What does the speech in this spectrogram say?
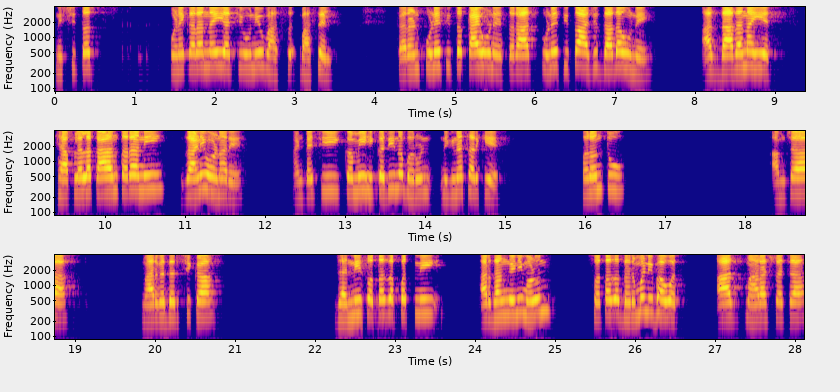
निश्चितच पुणेकरांनाही याची उणीव भास भासेल. कारण पुणे तिथं काय उणे तर आज पुणे तिथं अजितदादा उणे आज दादा नाही आहेत हे आपल्याला काळांतराने जाणीव होणार आहे. आणि त्याची कमी ही कधी न भरून निघण्यासारखी आहे. परंतु आमच्या मार्गदर्शिका ज्यांनी स्वतःचा पत्नी अर्धांगिणी म्हणून स्वतःचा धर्म निभावत आज महाराष्ट्राच्या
